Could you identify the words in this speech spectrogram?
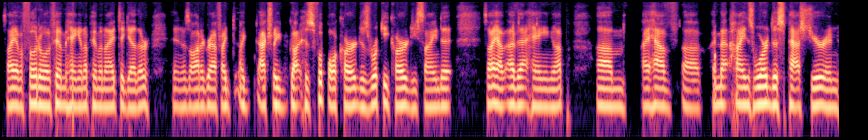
So I have a photo of him hanging up, him and I together, and his autograph. I, I actually got his football card, his rookie card. He signed it, so I have I have that hanging up. Um, I have uh, I met Hines Ward this past year, and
